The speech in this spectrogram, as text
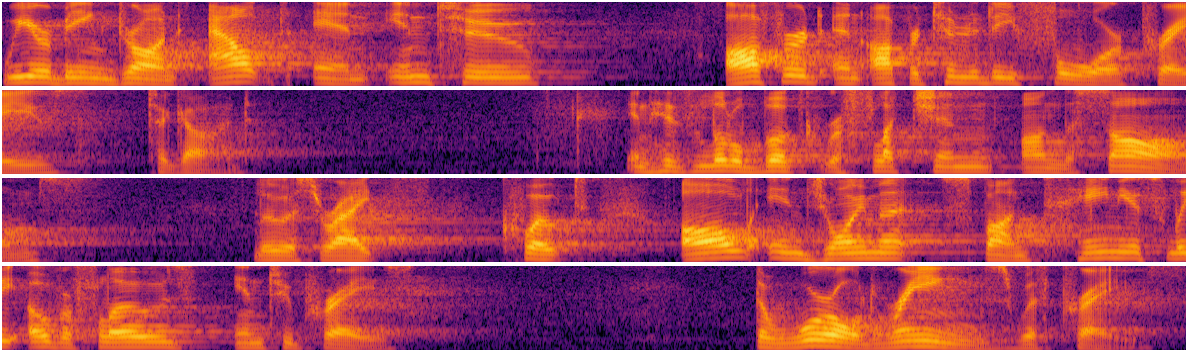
we are being drawn out and into, offered an opportunity for praise to God. In his little book, Reflection on the Psalms, Lewis writes, quote, all enjoyment spontaneously overflows into praise. The world rings with praise.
